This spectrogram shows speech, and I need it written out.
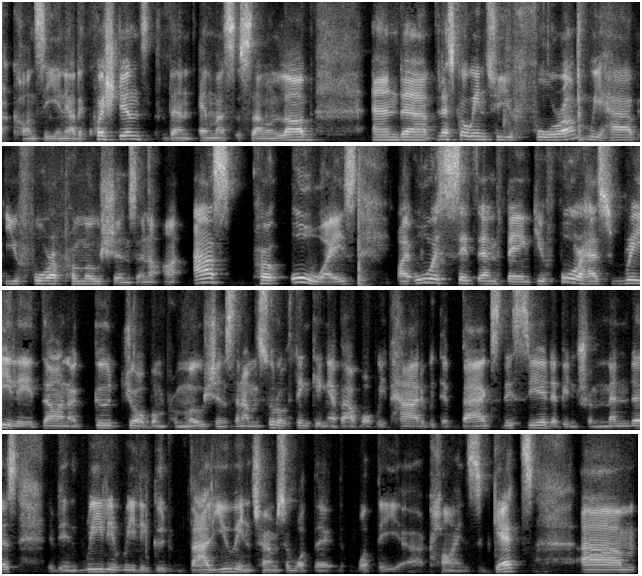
I can't see any other questions than Emma's Salon Love. And uh, let's go into Eufora. We have Eufora promotions. And uh, as per always, I always sit and think Eufora has really done a good job on promotions. And I'm sort of thinking about what we've had with the bags this year. They've been tremendous. They've been really, really good value in terms of what the what the uh, clients get. Um,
